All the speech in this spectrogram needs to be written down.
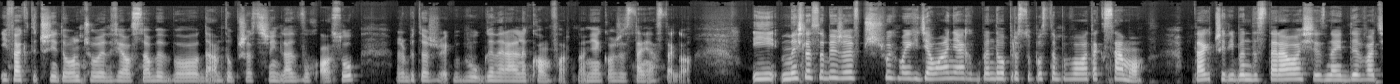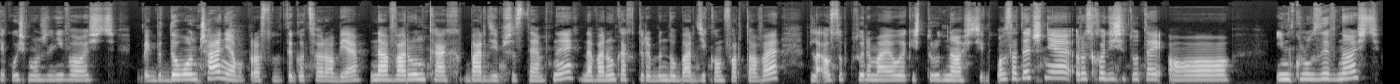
i faktycznie dołączyły dwie osoby, bo dałam tą przestrzeń dla dwóch osób, żeby też jakby był generalny komfort, no nie, korzystania z tego. I myślę sobie, że w przyszłych moich działaniach będę po prostu postępowała tak samo tak? Czyli będę starała się znajdywać jakąś możliwość jakby dołączania po prostu do tego, co robię, na warunkach bardziej przystępnych, na warunkach, które będą bardziej komfortowe dla osób, które mają jakieś trudności. Ostatecznie rozchodzi się tutaj o inkluzywność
